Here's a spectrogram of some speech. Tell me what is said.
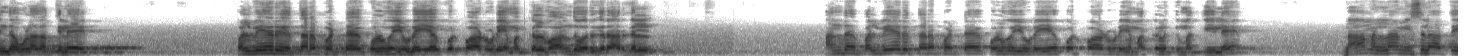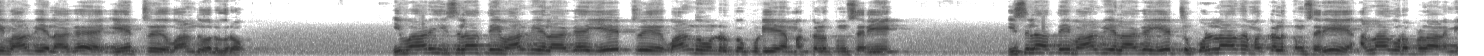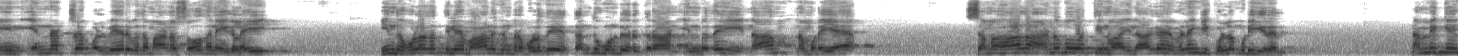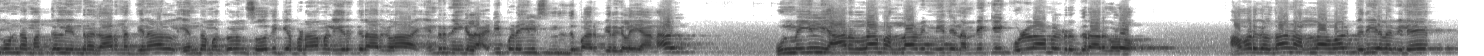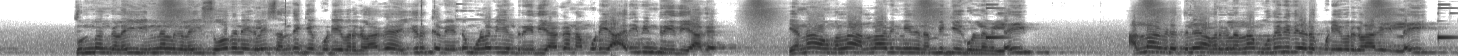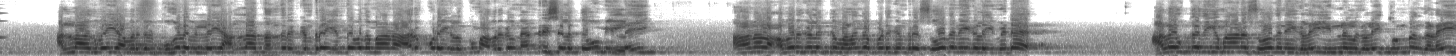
இந்த உலகத்திலே பல்வேறு தரப்பட்ட கொள்கையுடைய கோட்பாடுடைய மக்கள் வாழ்ந்து வருகிறார்கள். அந்த பல்வேறு தரப்பட்ட கொள்கையுடைய கோட்பாடுடைய மக்களுக்கு மத்தியிலே நாமெல்லாம் இஸ்லாத்தை வாழ்வியலாக ஏற்று வாழ்ந்து வருகிறோம். இவ்வாறு இஸ்லாத்தை வாழ்வியலாக ஏற்று வாழ்ந்து கொண்டிருக்கக்கூடிய மக்களுக்கும் சரி இஸ்லாத்தை வாழ்வியலாக ஏற்றுக்கொள்ளாத மக்களுக்கும் சரி அல்லாஹு ரபுல்லாலமீன் எண்ணற்ற பல்வேறு விதமான சோதனைகளை இந்த உலகத்திலே வாழுகின்ற பொழுது தந்து கொண்டு இருக்கிறான் என்பதை நாம் நம்முடைய சமகால அனுபவத்தின் வாயிலாக விளங்கி கொள்ள முடிகிறது. நம்பிக்கை கொண்ட மக்கள் என்ற காரணத்தினால் எந்த மக்களும் சோதிக்கப்படாமல் இருக்கிறார்களா என்று நீங்கள் அடிப்படையில் சிந்தித்து பார்ப்பீர்களே ஆனால் உண்மையில் யாரெல்லாம் அல்லாவின் மீது நம்பிக்கை கொள்ளாமல் இருக்கிறார்களோ அவர்கள்தான் அல்லாவால் பெரிய அளவிலே துன்பங்களை இன்னல்களை சோதனைகளை சந்திக்கக்கூடியவர்களாக இருக்க வேண்டும் உளவியல் ரீதியாக நம்முடைய அறிவின் ரீதியாக. ஏன்னா அவங்கெல்லாம் அல்லாவின் மீது நம்பிக்கை கொள்ளவில்லை. அல்லாவிடத்திலே அவர்களெல்லாம் உதவி தேடக்கூடியவர்களாக இல்லை. அல்லாஹுவை அவர்கள் புகழவில்லை. அல்லாஹ் தந்திருக்கின்ற எந்த விதமான அறுப்புடைகளுக்கும் அவர்கள் நன்றி செலுத்தவும் இல்லை. ஆனால் அவர்களுக்கு வழங்கப்படுகின்ற சோதனைகளை விட அளவுக்கு அதிகமான சோதனைகளை இன்னல்களை துன்பங்களை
